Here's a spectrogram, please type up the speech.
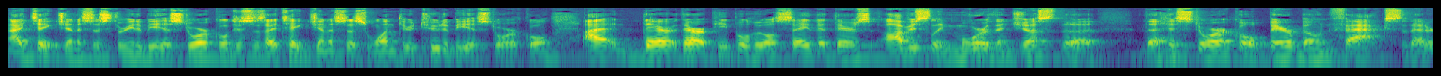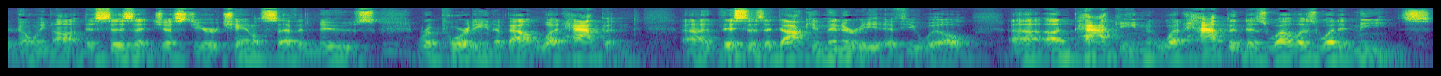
I take Genesis three to be historical, just as I take Genesis one through two to be historical. I, there there are people who will say that there's obviously more than just the the historical bare bone facts that are going on. This isn't just your Channel Seven news reporting about what happened. Uh, this is a documentary, if you will, uh, unpacking what happened as well as what it means.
